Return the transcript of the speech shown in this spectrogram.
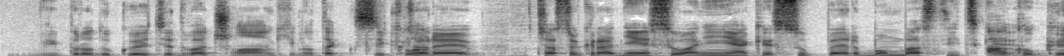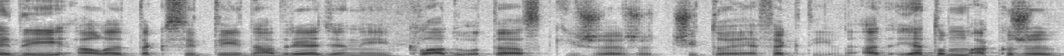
vyprodukujete dva články, no tak si Ktoré kladú... častokrát nie sú ani nejaké super bombastické. Ako kedy, ale tak si tí nadriadení kladú otázky, že, že či to je efektívne. A ja tomu akože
